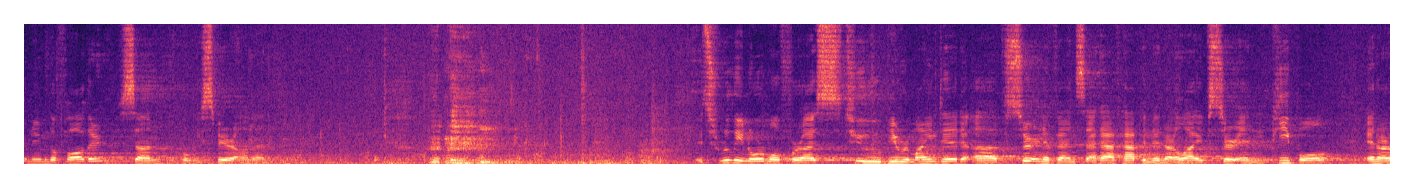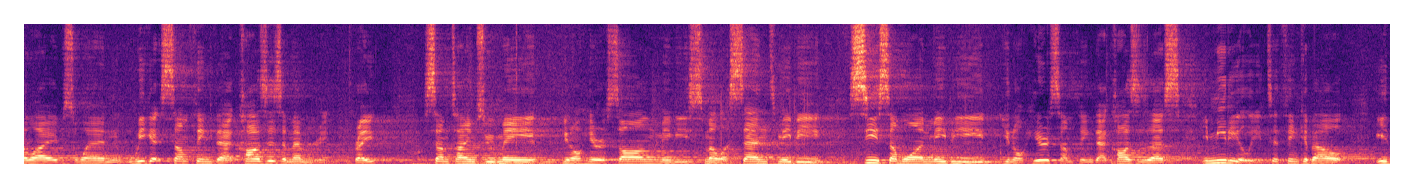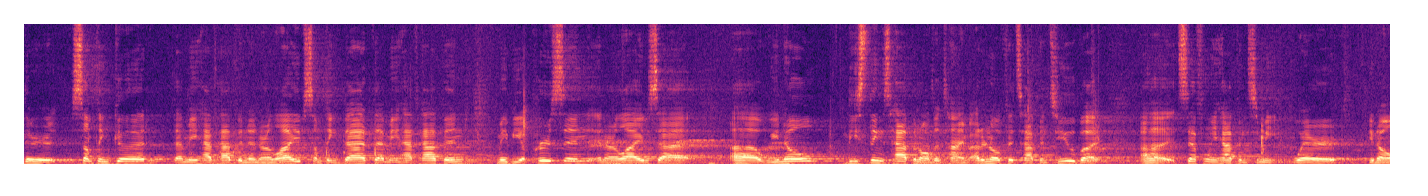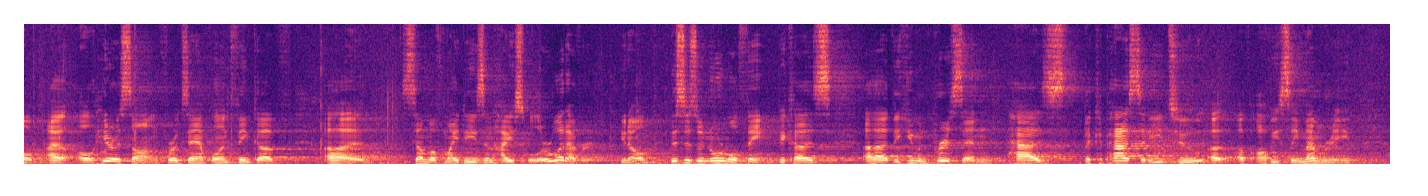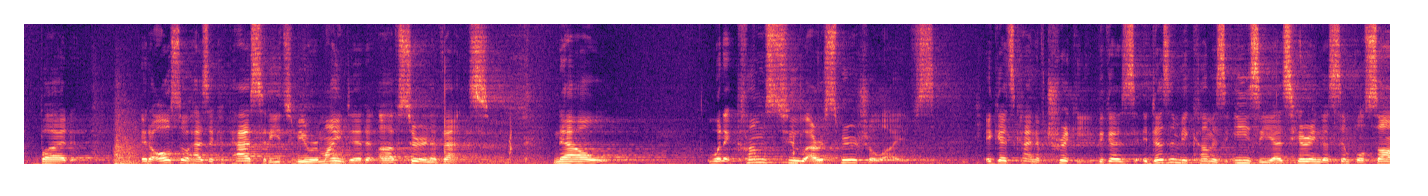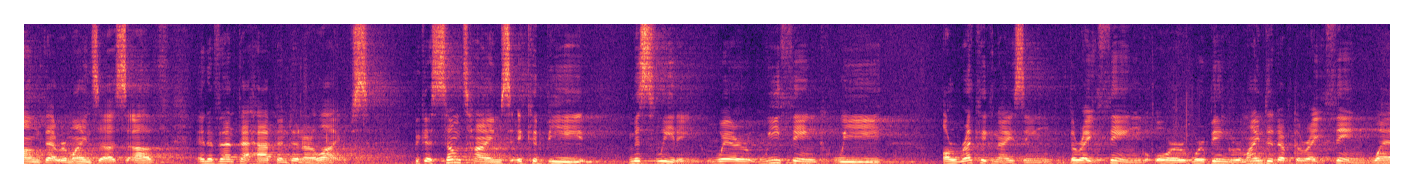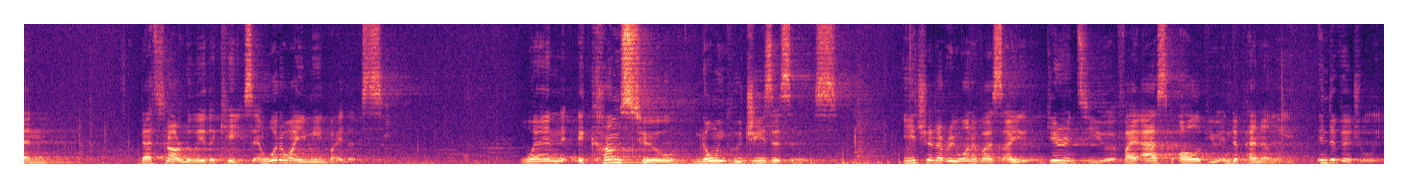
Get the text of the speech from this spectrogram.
the name of the Father, Son, Holy Spirit, Amen. it's really normal for us to be reminded of certain events that have happened in our lives, certain people in our lives when we get something that causes a memory, right? Sometimes we may, you know, hear a song, maybe smell a scent, maybe see someone, maybe, you know, hear something that causes us immediately to think about either something good that may have happened in our lives, something bad that may have happened, maybe a person in our lives that uh, we know. These things happen all the time. I don't know if it's happened to you, but uh, it's definitely happened to me where, you know, I, will hear a song, for example, and think of uh, some of my days in high school or whatever. You know, this is a normal thing because uh, the human person has the capacity to, uh, of obviously memory, but it also has a capacity to be reminded of certain events. Now, when it comes to our spiritual lives, it gets kind of tricky because it doesn't become as easy as hearing a simple song that reminds us of an event that happened in our lives. Because sometimes it could be misleading, where we think we are recognizing the right thing or we're being reminded of the right thing when that's not really the case. And what do I mean by this? When it comes to knowing who Jesus is, each and every one of us, I guarantee you, if I ask all of you independently, individually,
